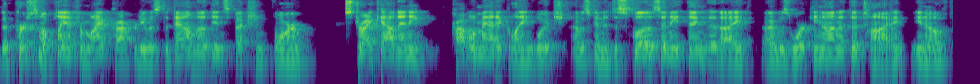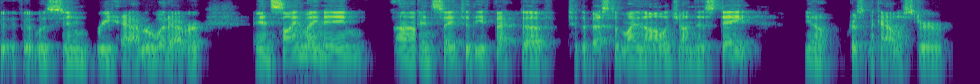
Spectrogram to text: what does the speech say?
the personal plan for my property was to download the inspection form, strike out any problematic language. I was going to disclose anything that I, I was working on at the time, you know, if, if it was in rehab or whatever, and sign my name um, and say to the effect of, to the best of my knowledge on this date, you know, Chris McAllister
